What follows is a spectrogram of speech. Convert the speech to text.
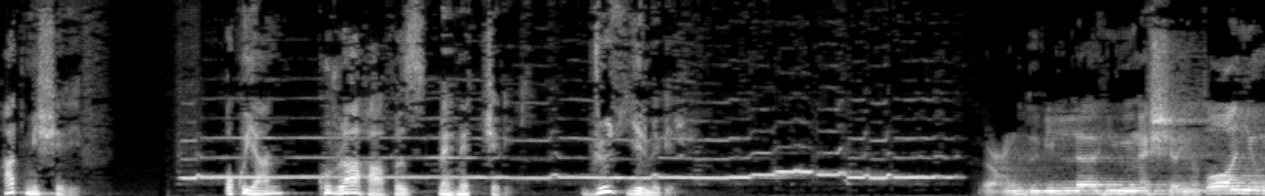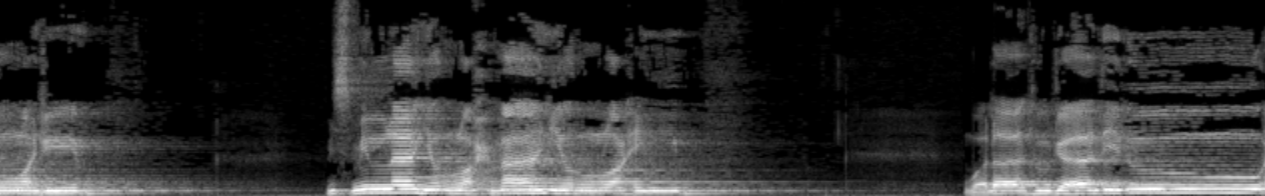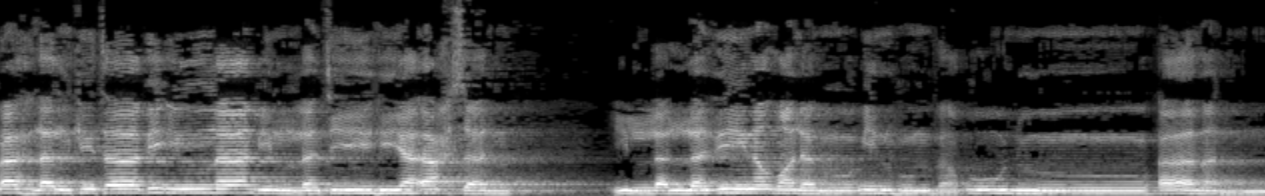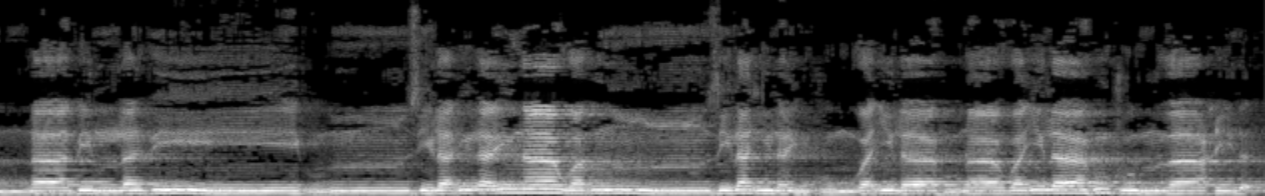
Hatmi Şerif Okuyan Kurra Hafız Mehmet Çelik Cüz 21 Euzu billahi mineşşeytanirracim Bismillahirrahmanirrahim ولا تجادلوا أهل الكتاب إلا بالتي هي أحسن إلا الذين ظلموا منهم فقولوا آمنا بالذي أنزل إلينا وأنزل إليكم وإلهنا وإلهكم واحد.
